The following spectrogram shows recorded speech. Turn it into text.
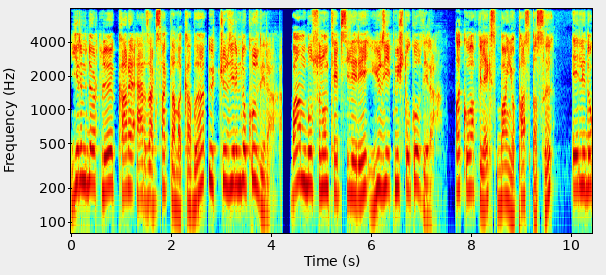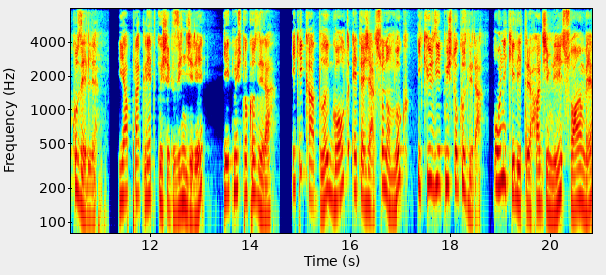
24'lü kare erzak saklama kabı 329 lira. Bambu sunum tepsileri 179 lira. Aquaflex banyo paspası 59.50. Yaprak led ışık zinciri 79 lira. 2 katlı gold etajer sunumluk 279 lira. 12 litre hacimli soğan ve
